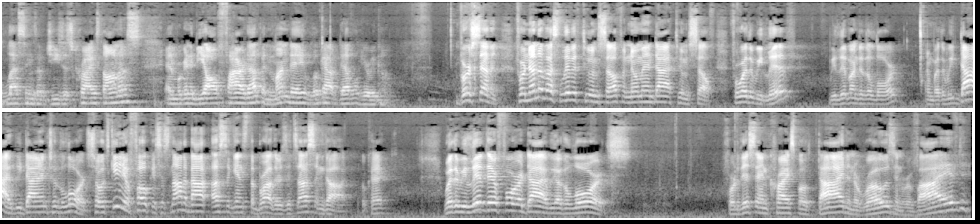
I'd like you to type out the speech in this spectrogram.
blessings of Jesus Christ on us, and we're going to be all fired up. And Monday, look out, devil, here we come. Verse 7 For none of us liveth to himself, and no man dieth to himself. For whether we live, we live unto the Lord, and whether we die, we die unto the Lord. So it's getting a focus. It's not about us against the brothers, it's us and God, okay? Whether we live, therefore, or die, we are the Lord's. For to this end Christ both died and arose and revived,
